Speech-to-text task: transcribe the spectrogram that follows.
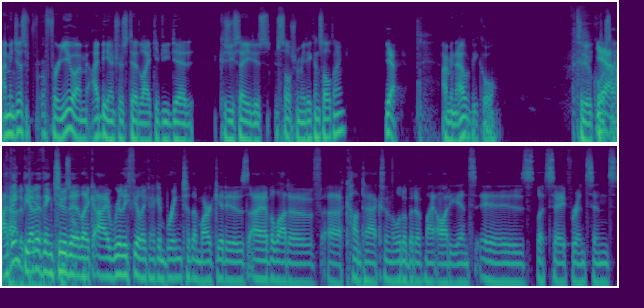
I mean, just for, for you, I'm I'd be interested like if you did because you say you do social media consulting. Yeah. I mean that would be cool. To do a course yeah, like I think the other thing too that like I really feel like I can bring to the market is I have a lot of uh, contacts and a little bit of my audience is let's say for instance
